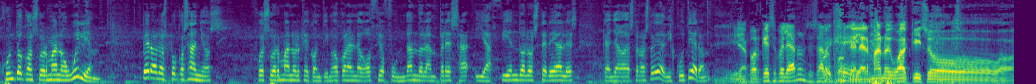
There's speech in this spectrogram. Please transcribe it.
junto con su hermano William. Pero a los pocos años fue su hermano el que continuó con el negocio fundando la empresa y haciendo los cereales que han llegado hasta nuestro día. Discutieron. ¿Y Ya. por qué se pelearon? Se sabe Pues porque que... el hermano igual quiso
